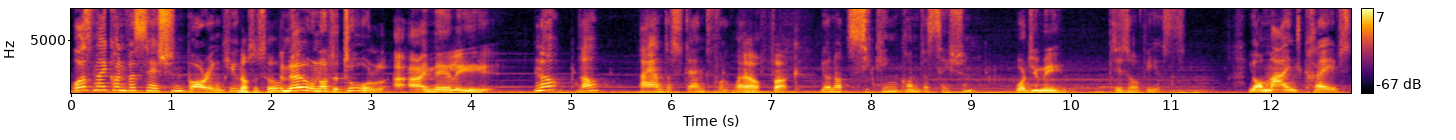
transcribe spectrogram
Was my conversation boring you? Not at all. No, not at all. I, I merely. No, no. I understand full well. Oh, fuck. You're not seeking conversation. What do you mean? It is obvious. Your mind craves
